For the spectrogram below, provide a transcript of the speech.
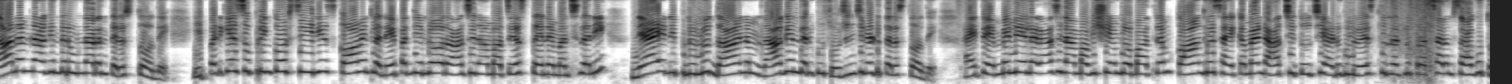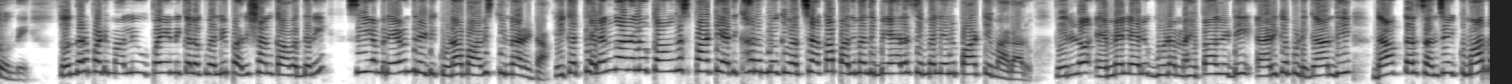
దానం నాగేందర్ ఉన్నారని తెలుస్తోంది. ఇప్పటికే సుప్రీంకోర్టు సీరియస్ కామెంట్ల నేపథ్యంలో రాజీనామా చేస్తేనే మంచిదని న్యాయ నిపుణులు దానం నాగేందర్కు సూచించినట్టు తెలుస్తోంది. అయితే ఎమ్మెల్యేల రాజీనామా విషయంలో మాత్రం కాంగ్రెస్ హైకమాండ్ ఆచితూచి అడుగులు వేస్తున్నట్లు ప్రచారం సాగుతోంది. తొందరపడి మళ్ళీ ఉప ఎన్నికలకు వెళ్ళి పరిశాన్ కావద్దని సీఎం రేవంత్ రెడ్డి కూడా భావిస్తున్నారట. ఇక తెలంగాణలో కాంగ్రెస్ పార్టీ అధికారంలోకి వచ్చాక పది మంది బీఆర్ఎస్ ఎమ్మెల్యేలు పార్టీ మారారు. వీరిలో ఎమ్మెల్యేలు గూడెం మహిపాల్ రెడ్డి అరికపుడి గాంధీ డాక్టర్ సంజయ్ కుమార్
